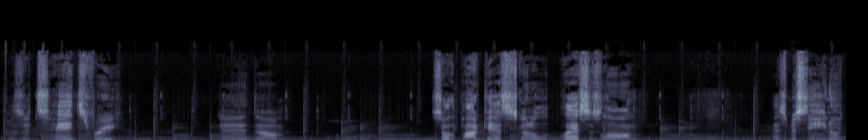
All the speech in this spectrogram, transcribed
because it's hands free. And um, so the podcast is going to last as long as Mr. Enoch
